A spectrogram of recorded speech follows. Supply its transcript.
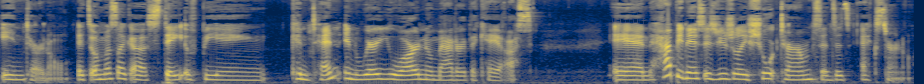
internal. It's almost like a state of being content in where you are no matter the chaos. And happiness is usually short term since it's external.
